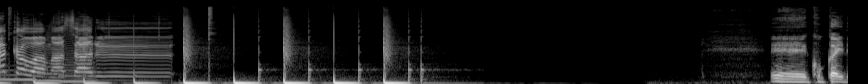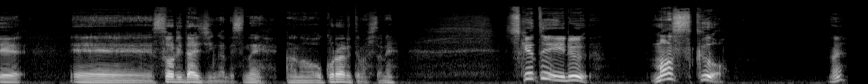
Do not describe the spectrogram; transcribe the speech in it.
宮川まさるえー国会で、えー総理大臣がですね、あの、怒られてましたね。つけているマスクを、ね、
